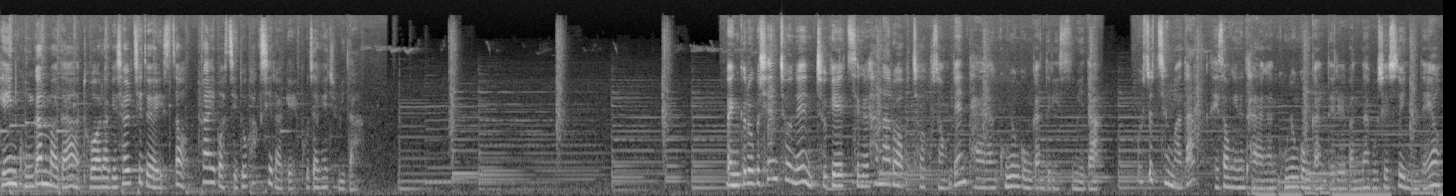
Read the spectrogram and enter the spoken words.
개인 공간마다 도어락이 설치되어 있어 프라이버시도 확실하게 보장해줍니다. 맹그로브 신촌은 두 개의 층을 하나로 합쳐 구성된 다양한 공용 공간들이 있습니다. 홀수층마다 개성 있는 다양한 공용 공간들을 만나보실 수 있는데요.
